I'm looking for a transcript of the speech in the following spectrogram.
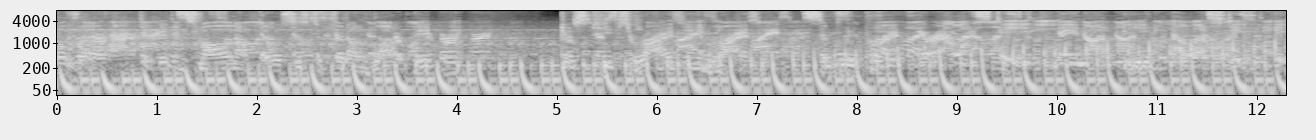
chemicals that are active in small enough doses to fit on blood or paper just keeps rising and rising. Simply put, your LSD may not be LSD.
